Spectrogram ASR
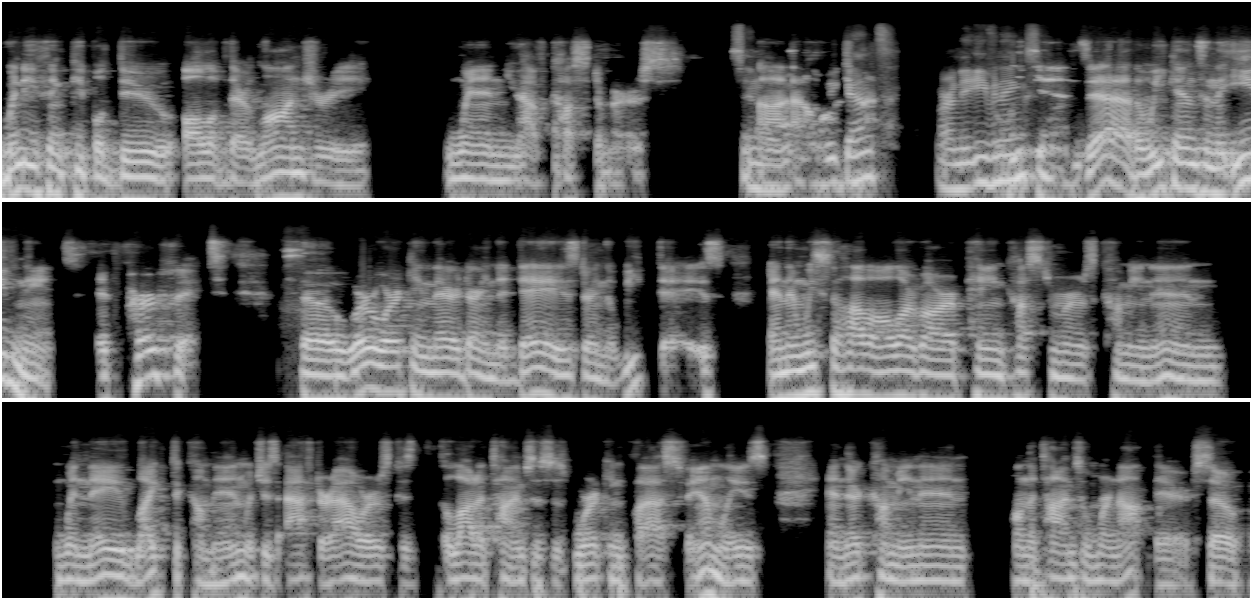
When do you think people do all of their laundry when you have customers. It's in the uh, weekend or in the evenings? Weekends, yeah, the weekends and the evenings. It's perfect. So we're working there during the days, during the weekdays, and then we still have all of our paying customers coming in when they like to come in, which is after hours, because a lot of times this is working class families and they're coming in on the times when we're not there. So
